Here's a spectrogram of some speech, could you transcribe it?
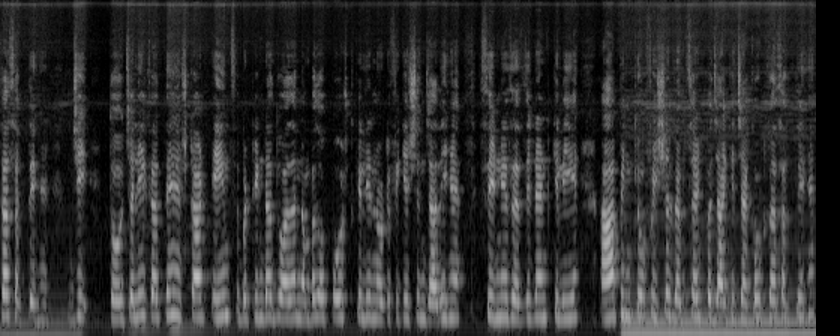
कर सकते हैं। जी तो चलिए करते हैं स्टार्ट एम्स बठिंडा द्वारा नंबर ऑफ़ पोस्ट के लिए नोटिफिकेशन जारी है सीनियर रेजिडेंट के लिए। आप इनके ऑफिशियल वेबसाइट पर जाके चेकआउट कर सकते हैं।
